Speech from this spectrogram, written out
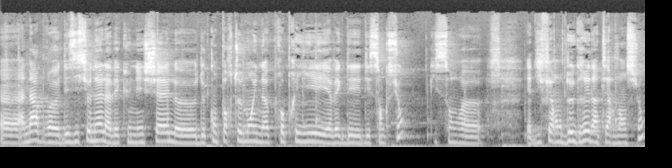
euh, un arbre décisionnel avec une échelle de comportement inapproprié et avec des, des sanctions qui sont. il y a différents degrés d'intervention.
